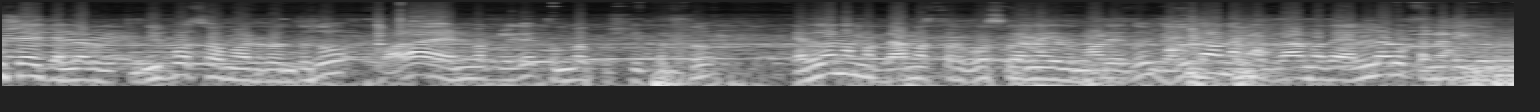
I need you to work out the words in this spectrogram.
ಖುಷಿ ಆಯ್ತು ಎಲ್ಲರಿಗೂ. ದೀಪೋತ್ಸವ ಮಾಡಿರುವಂಥದ್ದು ಭಾಳ ಹೆಣ್ಮಕ್ಳಿಗೆ ತುಂಬ ಖುಷಿ ತಂತು. ಎಲ್ಲ ನಮ್ಮ ಗ್ರಾಮಸ್ಥರಿಗೋಸ್ಕರನೇ ಇದು ಮಾಡಿದ್ದು. ಎಲ್ಲ ನಮ್ಮ ಗ್ರಾಮದ ಎಲ್ಲರೂ ಕನ್ನಡಿಗರು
